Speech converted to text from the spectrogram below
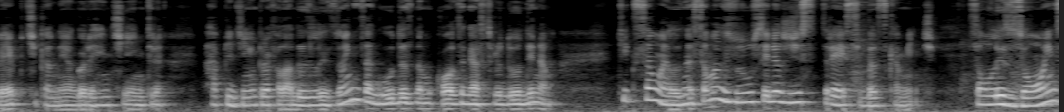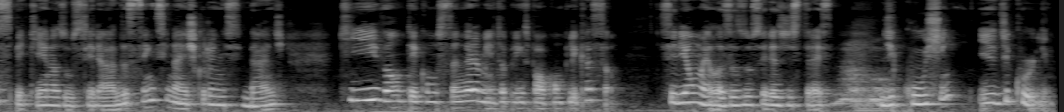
péptica, né, agora a gente entra rapidinho para falar das lesões agudas da mucosa gastroduodenal. O que, que são elas? Né? São as úlceras de estresse, basicamente. São lesões pequenas ulceradas sem sinais de cronicidade que vão ter como sangramento a principal complicação. Seriam elas as úlceras de estresse de Cushing e de Curling.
